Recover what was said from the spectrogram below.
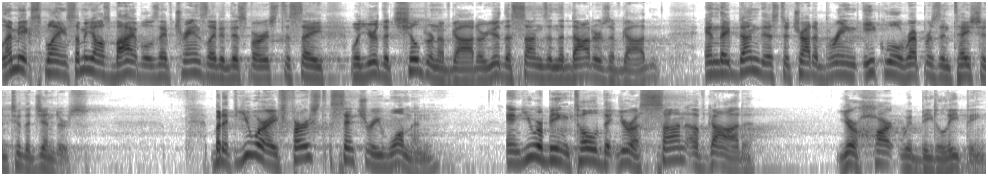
Let me explain. Some of y'all's Bibles, they've translated this verse to say, well, you're the children of God or you're the sons and the daughters of God. And they've done this to try to bring equal representation to the genders. But if you were a first century woman and you were being told that you're a son of God, your heart would be leaping,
